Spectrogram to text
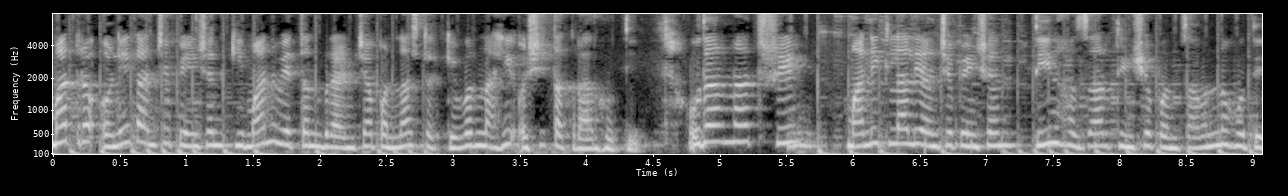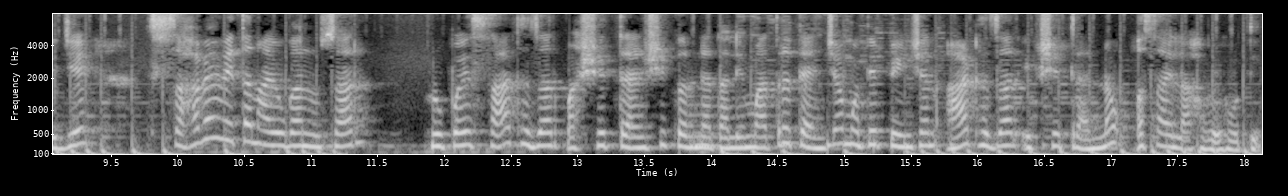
मात्र अनेकांचे पेन्शन किमान वेतन ब्रँडच्या पन्नास टक्केवर नाही अशी तक्रार होती. उदाहरणार्थ श्री माणिकलाल यांचे पेन्शन तीन हजार तीनशे पंचावन्न होते जे सहाव्या वेतन आयोगानुसार रुपये सात हजार पाचशे त्र्याऐंशी करण्यात आले. मात्र त्यांच्या मते पेन्शन आठ हजार एकशे त्र्याण्णव असायला हवे होते.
